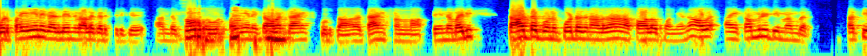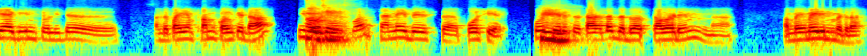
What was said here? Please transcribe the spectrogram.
ஒரு பையனுக்கு அதுல இருந்து வேலை கிடைச்சிருக்கு. அந்த ஒரு பையனுக்கு அவன் தேங்க்ஸ் கொடுத்தான். தேங்க்ஸ் சொன்னான். இந்த மாதிரி ஸ்டார்ட் அப் ஒன்று போட்டதுனாலதான் நான் ஃபாலோ பண்ணேன்னா அவன் கம்யூனிட்டி மெம்பர் சத்யாகின்னு சொல்லிட்டு அந்த பையன் ஃப்ரம் கொல்கட்டா. சென்னை பேஸ்ட் போசியர் போசியர் startup that was covered in made in Madras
